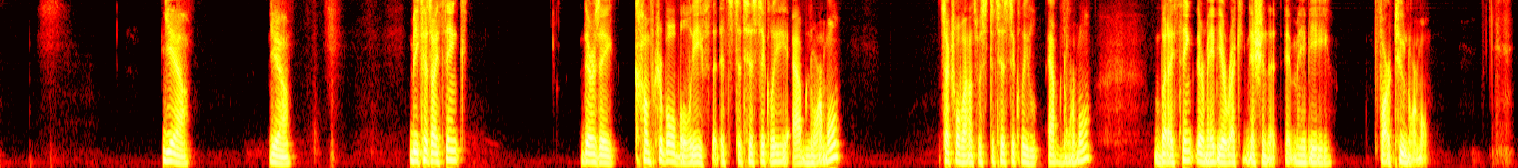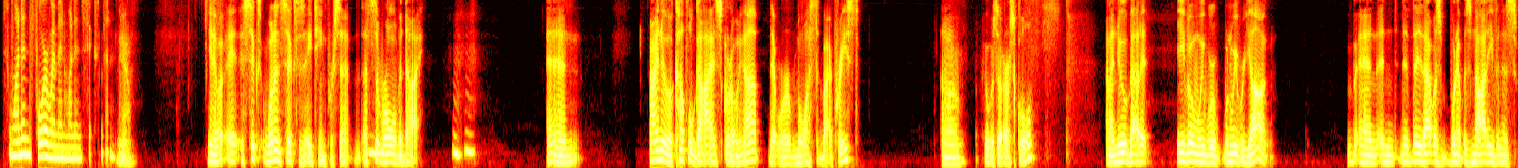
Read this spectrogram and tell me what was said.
Yeah. Yeah. Because I think there's a comfortable belief that it's statistically abnormal. Sexual violence was statistically abnormal. But I think there may be a recognition that it may be far too normal. It's one in four women, one in six men. Yeah. You know, six, one in six is 18%. That's the roll of a die. Mm-hmm. And I knew a couple guys growing up that were molested by a priest um, who was at our school, and I knew about it even when we were when we were young. And and th- that was when it was not even as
